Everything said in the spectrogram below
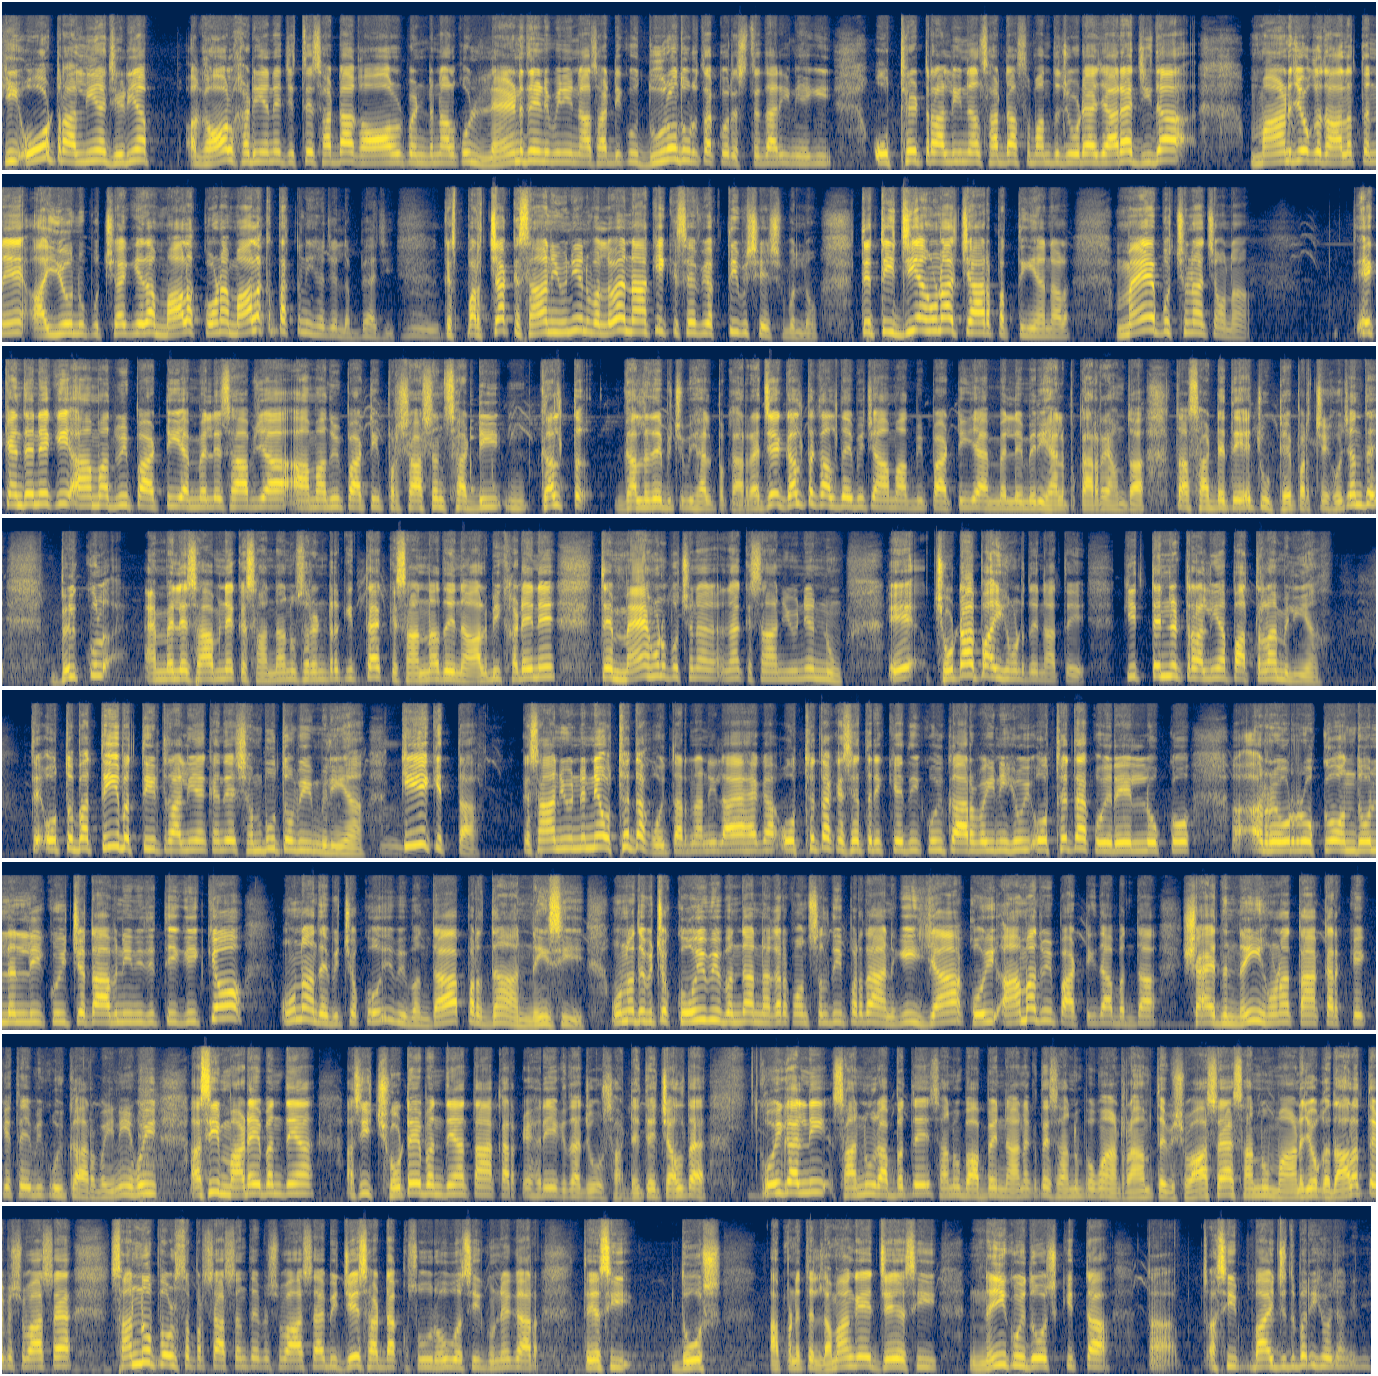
ਕਿ ਉਹ ਟਰਾਲੀਆਂ ਜਿਹੜੀਆਂ ਅਗੌਲ ਖੜੀਆਂ ਨੇ ਜਿੱਥੇ ਸਾਡਾ ਅਗੌਲ ਪਿੰਡ ਨਾਲ ਕੋਈ ਲੈਣ ਦੇਣ ਵੀ ਨਹੀਂ ਨਾ ਸਾਡੀ ਕੋਈ ਦੂਰੋਂ ਦੂਰ ਤੱਕ ਕੋਈ ਰਿਸ਼ਤੇਦਾਰੀ ਨਹੀਂ ਹੈਗੀ। ਉੱਥੇ ਟਰਾਲੀ ਨਾਲ ਸਾਡਾ ਸੰਬੰਧ ਜੋੜਿਆ ਜਾ ਰਿਹਾ ਜਿਹਦਾ ਮਾਣਯੋਗ ਅਦਾਲਤ ਨੇ ਆਈਓ ਨੂੰ ਪੁੱਛਿਆ ਕਿ ਇਹਦਾ ਮਾਲਕ ਕੌਣ ਹੈ? ਮਾਲਕ ਤੱਕ ਨਹੀਂ ਹਜੇ ਲੱਭਿਆ ਜੀ। ਕਿਸ ਪਰਚਾ ਕਿਸਾਨ ਯੂਨੀਅਨ ਵੱਲੋਂ ਹੈ ਨਾ ਕਿ ਕਿਸੇ ਵਿਅਕਤੀ ਵਿਸ਼ੇਸ਼ ਵੱਲੋਂ। ਤੇ ਤੀਜੀਆਂ ਹੁਣ ਚਾਰ ਪੱਤੀਆਂ ਨਾਲ। ਮੈਂ ਪੁੱਛਣਾ ਚਾਹੁੰਦਾ ਇਹ ਕਹਿੰਦੇ ਨੇ ਕਿ ਆਮ ਆਦਮੀ ਪਾਰਟੀ ਐਮਐਲਏ ਸਾਹਿਬ ਜਾਂ ਆਮ ਆਦਮੀ ਪਾਰਟੀ ਪ੍ਰਸ਼ਾਸਨ ਸਾਡੀ ਗਲਤ ਗੱਲ ਦੇ ਵਿੱਚ ਵੀ ਹੈਲਪ ਕਰ ਰਿਹਾ। ਜੇ ਗਲਤ ਗੱਲ ਦੇ ਵਿੱਚ ਆਮ ਆਦਮੀ ਪਾਰਟੀ ਜਾਂ ਐਮਐਲਏ ਮੇਰੀ ਹੈਲਪ ਕਰ ਰਿਹਾ ਹੁੰਦਾ, ਤਾਂ ਸਾਡੇ ਤੇ ਇਹ ਝੂਠੇ ਪਰਚੇ ਹੋ ਜਾਂਦੇ। ਬਿਲਕੁਲ ਐਮਐਲਏ ਸਾਹਿਬ ਨੇ ਕਿਸਾਨਾਂ ਨੂੰ ਸਰੈਂਡਰ ਕੀਤਾ, ਕਿਸਾਨਾਂ ਦੇ ਨਾਲ ਵੀ ਖੜੇ ਨੇ। ਤੇ ਮੈਂ ਹੁਣ ਪੁੱਛਣਾ ਨਾ ਕਿਸਾਨ ਯੂਨੀਅਨ ਨੂੰ, ਇਹ ਛੋਟਾ ਭਾਈ ਹੋਣ ਦੇ ਨਾਤੇ ਕਿ ਤਿੰਨ ਟਰਾਲੀਆਂ ਪਾਤਲਾਂ ਮਿਲੀਆਂ, ਤੇ ਉਸ ਤੋਂ ਬਾਅਦ 30 32 ਟਰਾਲੀਆਂ ਕਹਿੰਦੇ ਸ਼ੰਭੂ ਤੋਂ ਵੀ ਮਿਲੀਆਂ। ਕੀ ਕੀਤਾ? ਕਿਸਾਨ ਯੂਨੀਅਨ ਨੇ ਉੱਥੇ ਤਾਂ ਕੋਈ ਧਰਨਾ ਨਹੀਂ ਲਾਇਆ ਹੈਗਾ ਉੱਥੇ ਤਾਂ ਕਿਸੇ ਤਰੀਕੇ ਦੀ ਕੋਈ ਕਾਰਵਾਈ ਨਹੀਂ ਹੋਈ ਉੱਥੇ ਤਾਂ ਕੋਈ ਰੇਲ ਲੋਕੋ ਅ, ਰੋਕੋ ਅੰਦੋਲਨ ਲਈ ਕੋਈ ਚੇਤਾਵਨੀ ਨਹੀਂ ਦਿੱਤੀ ਗਈ। ਕਿਉਂ? ਉਹਨਾਂ ਦੇ ਵਿੱਚੋਂ ਕੋਈ ਵੀ ਬੰਦਾ ਪ੍ਰਧਾਨ ਨਹੀਂ ਸੀ। ਉਹਨਾਂ ਦੇ ਵਿੱਚੋਂ ਕੋਈ ਵੀ ਬੰਦਾ ਨਗਰ ਕੌਂਸਲ ਦੀ ਪ੍ਰਧਾਨਗੀ ਜਾਂ ਕੋਈ ਆਮ ਆਦਮੀ ਪਾਰਟੀ ਦਾ ਬੰਦਾ ਸ਼ਾਇਦ ਨਹੀਂ ਹੋਣਾ ਤਾਂ ਕਰਕੇ ਕਿਤੇ ਵੀ ਕੋਈ ਕਾਰਵਾਈ ਨਹੀਂ ਹੋਈ। ਅਸੀਂ ਮਾੜੇ ਬੰਦੇ ਆ ਅਸੀਂ ਛੋਟੇ ਬੰਦੇ ਆ ਤਾਂ ਕਰਕੇ ਹਰੇਕ ਦਾ ਜ਼ੋਰ ਸਾਡੇ ਤੇ ਚੱਲਦਾ ਕੋਈ ਗੱਲ ਨਹੀਂ ਸਾਨੂੰ ਰੱਬ ਤੇ ਸਾਨੂੰ ਬਾਬੇ ਨਾਨਕ ਤੇ ਸਾਨੂੰ ਭਗਵਾਨ ਰਾਮ ਤੇ ਵਿਸ਼ਵਾਸ ਹੈ ਸਾਨੂੰ ਮਾਣਯੋਗ ਅਦਾਲਤ ਤੇ ਵਿਸ਼ਵਾਸ ਹੈ ਸਾਨੂੰ ਪੁਲਿਸ ਪ੍ਰਸ਼ਾਸਨ ਤੇ ਵਿਸ਼ਵਾਸ ਹੈ ਵੀ ਜੇ ਸਾਡੇ ਕਸੂਰ ਹੋਊ ਅਸੀਂ ਗੁਨੇਗਾਰ ਤੇ ਅਸੀਂ ਦੋਸ਼ ਆਪਣੇ ਤੇ ਲਵਾਂਗੇ। ਜੇ ਅਸੀਂ ਨਹੀਂ ਕੋਈ ਦੋਸ਼ ਕੀਤਾ ਤਾਂ ਅਸੀਂ ਬਾਇਜ਼ਤ ਬਰੀ ਹੋ ਜਾਵਾਂਗੇ ਜੀ।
